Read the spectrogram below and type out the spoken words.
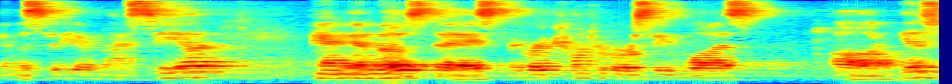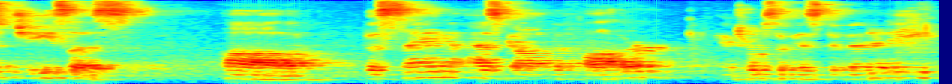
in the city of Nicaea. And in those days, the great controversy was uh, is Jesus uh, the same as God the Father in terms of his divinity,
